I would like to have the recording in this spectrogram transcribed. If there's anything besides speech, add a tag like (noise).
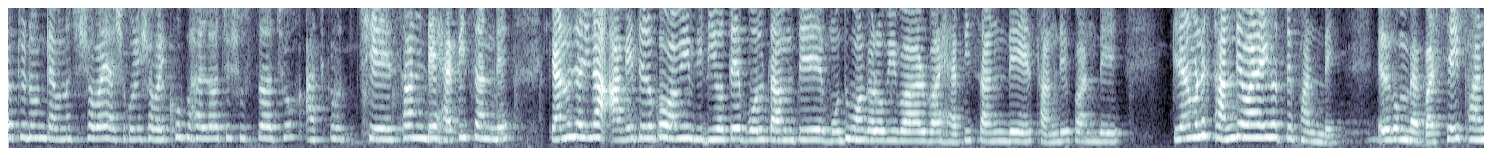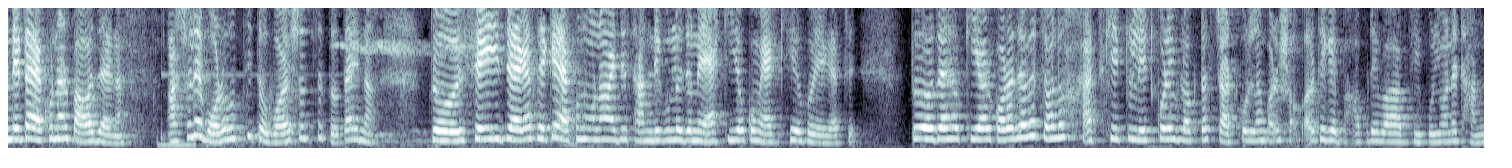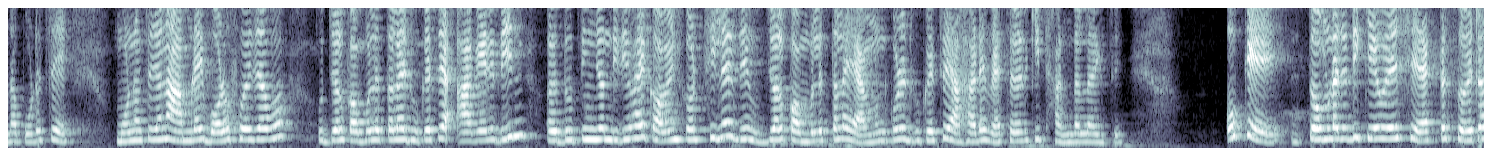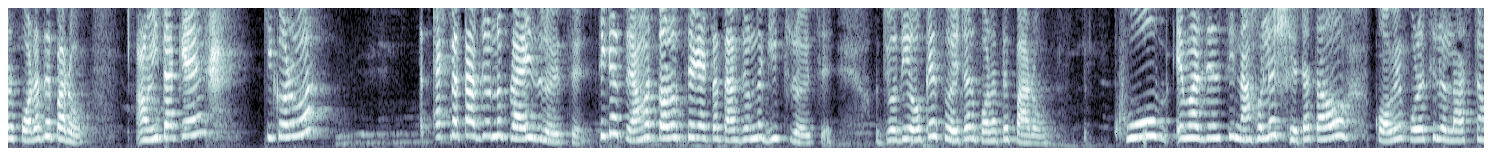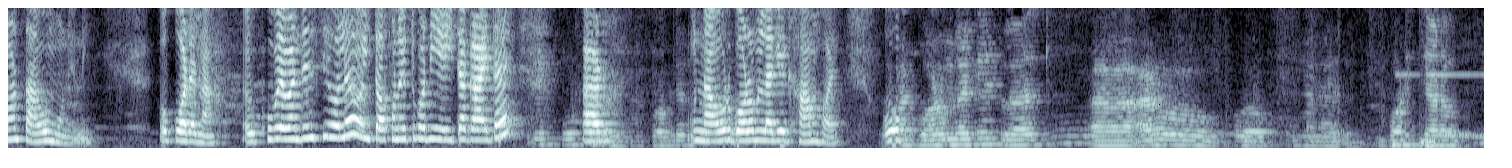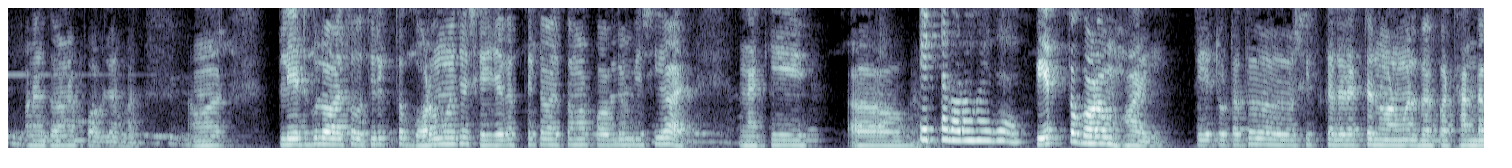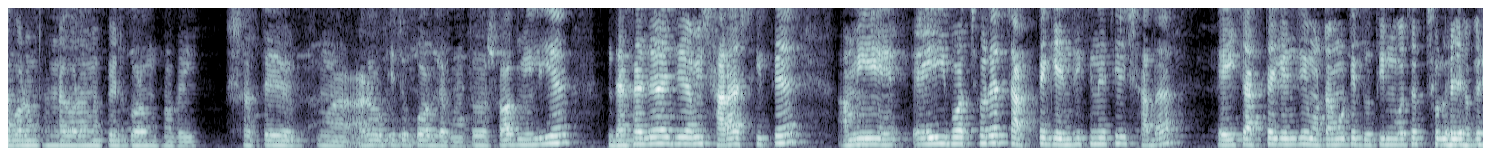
Afternoon কেমন আছো সবাই? আশা করি সবাই খুব ভালো আছো, সুস্থ আছো। আজকে হচ্ছে সানডে হ্যাপি সানডে কেন জানি না, আগে যেরকম আমি ভিডিওতে বলতাম যে মধুমাখা রবিবার বা হ্যাপি সানডে সানডে ফান্ডে জানো মানে সানডে মানেই হচ্ছে ফান্ডে এরকম ব্যাপার, সেই ফান্ডেটা এখন আর পাওয়া যায় না। আসলে বড় হচ্ছি তো, বয়স হচ্ছে তো, তাই না? তো সেই জায়গা থেকে এখন মনে হয় যে সানডেগুলো যেন একই রকম, একঘেয়ে হয়ে গেছে। তো যাই হোক কি আর করা যাবে? চলো, আজকে একটু লেট করে ব্লগটা স্টার্ট করলাম, কারণ সকাল থেকে বাপরে বাপ, যে পরিমাণে ঠান্ডা পড়েছে, মনে হচ্ছে যেন আমরাই বরফ হয়ে যাব। উজ্জ্বল কম্বলের তলায় ঢুকেছে আগের দিন। দু তিনজন দিদিভাই কমেন্ট করছিলে যে, উজ্জ্বল কম্বলের তলায় এমন করে ঢুকেছে, আহারে বেচারার কি ঠান্ডা লাগছে। ওকে, তোমরা যদি কেউ এসে একটা সোয়েটার পরাতে পারো, আমি তাকে কি করব? একটা তার জন্য প্রাইজ রয়েছে, ঠিক আছে? আমার তরফ থেকে একটা তার জন্য গিফট রয়েছে। যদি ওকে সোয়েটার পরাতে পারো, খুব এমার্জেন্সি না হলে সেটা তাও কবে পড়েছিল লাস্ট আমার তাও মনে নেই। ও পরে না। খুব এমার্জেন্সি হলে ওই তখন একটুখানি এইটা গায়ে দেয়, আর না, ওর গরম লাগে, ঘাম হয়। ও গরম লাগে প্লাস আরও মানে বডিতে আরও অনেক ধরনের প্রবলেম হয়। আমার প্লেটগুলো হয়তো অতিরিক্ত গরম হয়ে যায় সেই জায়গার থেকে হয়তো আমার প্রবলেম বেশি হয়। নাকি পেটটা গরম হয়ে যায়? পেট তো গরম হয়। পেট ওটা তো শীতকালের একটা নর্মাল ব্যাপার ঠান্ডা গরম ঠান্ডা গরমে পেট গরম হবেই। সাথে উম, আরও কিছু প্রবলেম হয়। তো সব মিলিয়ে দেখা যায় যে আমি সারা শীতে আমি এই বছরে চারটে গেঞ্জি কিনেছি সাদা। এই চারটে গেঞ্জি মোটামুটি দু তিন বছর চলে যাবে।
